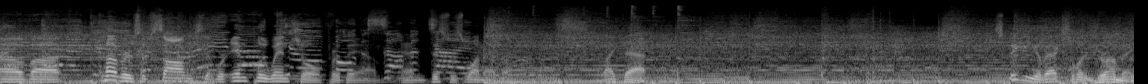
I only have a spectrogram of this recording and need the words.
of uh, covers of songs that were influential for them. And this was one of them. I like that. Speaking of excellent drumming,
